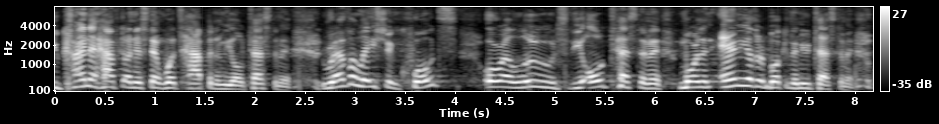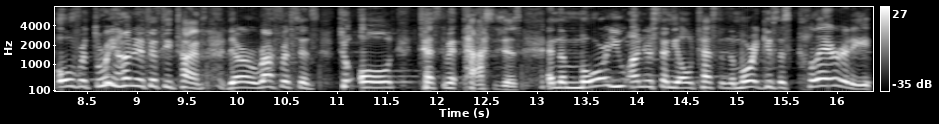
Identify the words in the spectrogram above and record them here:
you kind of have to understand what's happened in the Old Testament. Revelation quotes or alludes the Old Testament more than any other book in the New Testament. Over 350 times, there are references to Old Testament passages. And the more you understand the Old Testament, the more it gives us clarity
